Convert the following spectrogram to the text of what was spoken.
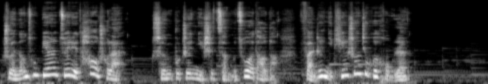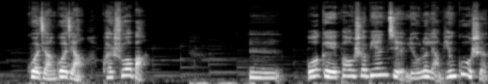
准能从别人嘴里套出来。真不知你是怎么做到的，反正你天生就会哄人。过奖过奖，快说吧。嗯，我给报社编辑留了两篇故事，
